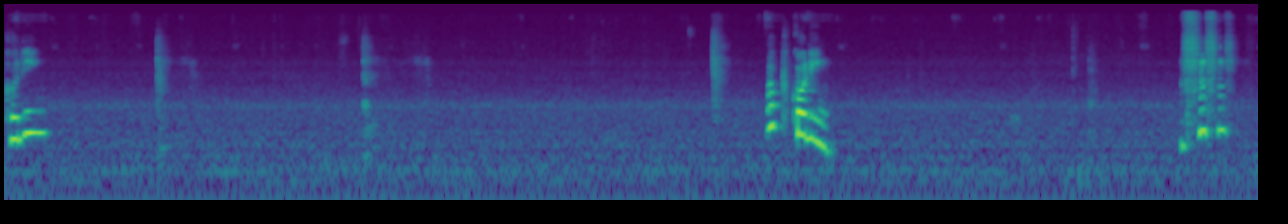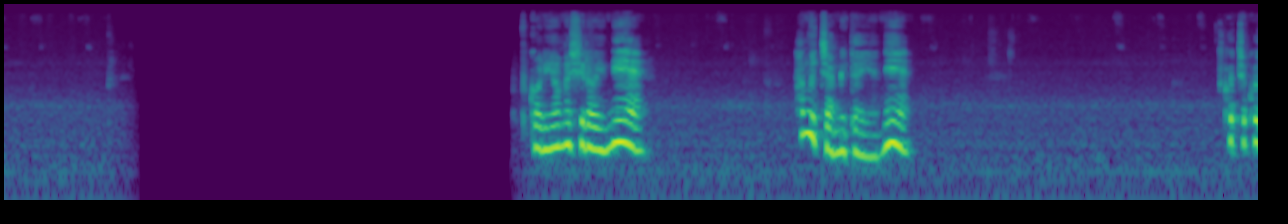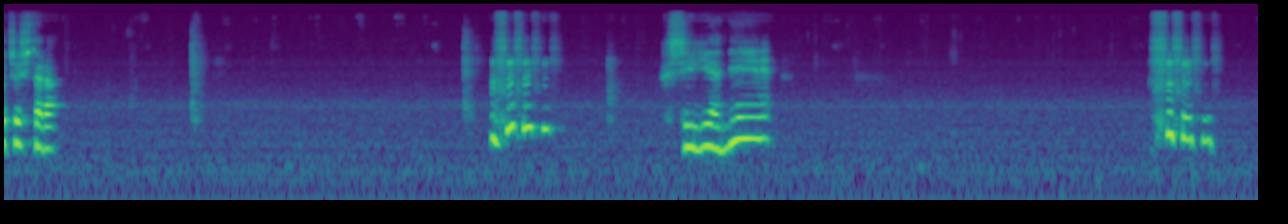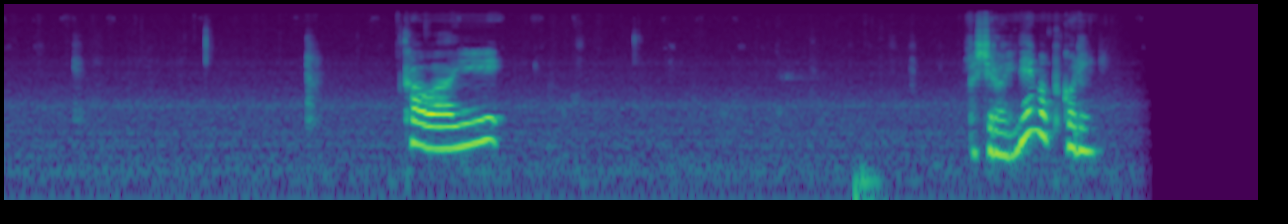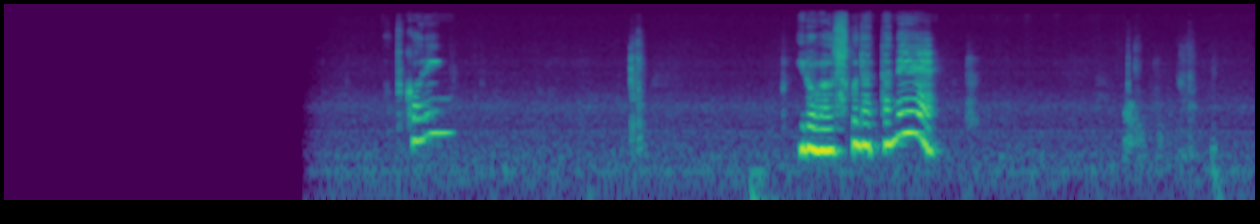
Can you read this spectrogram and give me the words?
コリン。モプコリン。プコリン面白いね。ハムちゃんみたいやね。こちょこちょしたら。不思議やね。かわいい。面白いね、モプコリン。モプコリン。色が薄くなったね。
